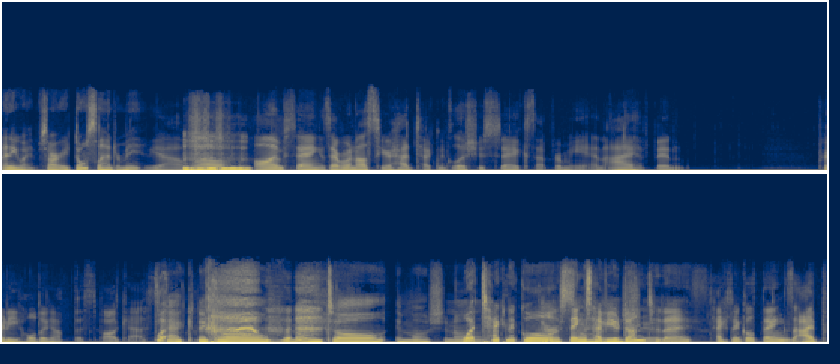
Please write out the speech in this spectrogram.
anyway, sorry. Don't slander me. Yeah. Well, all I'm saying is everyone else here had technical issues today except for me, and I have been pretty holding up this podcast. Technical, mental, emotional. What technical There are so things have many you done issues. today? technical things? I p-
